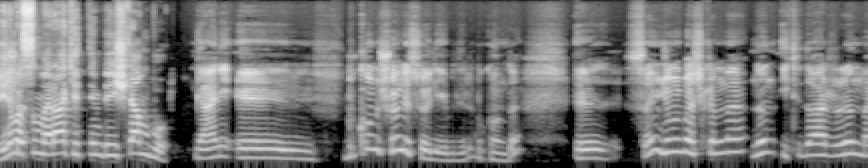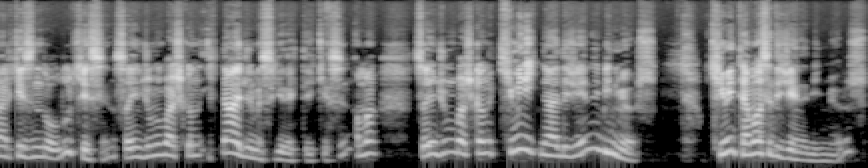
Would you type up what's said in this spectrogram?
Benim Şu... asıl merak ettiğim değişken bu. Yani e, bu konu şöyle söyleyebilirim bu konuda. E, Sayın Cumhurbaşkanı'nın iktidarın merkezinde olduğu kesin. Sayın Cumhurbaşkanı'nın ikna edilmesi gerektiği kesin. Ama Sayın Cumhurbaşkanı kimin ikna edeceğini bilmiyoruz. Kimin temas edeceğini bilmiyoruz.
